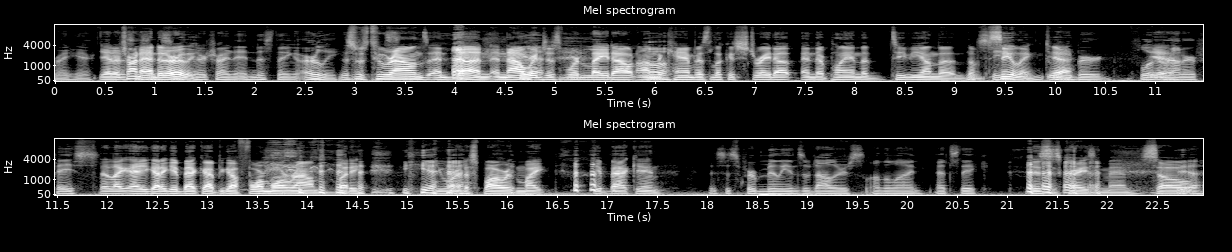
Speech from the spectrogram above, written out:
right here. Yeah, they're This trying to end it early. They're trying to end this thing early. This was two rounds and done, and now we're just we're laid out on the Oh. canvas, looking straight up, and they're playing the TV on the the ceiling. like, yeah, bird floating Yeah. around her face. They're like, hey, you got to get back up. You got four more rounds, buddy. yeah. You wanted to spar with Mike. Get back in. This is for millions of dollars on the line at stake. This is crazy, man. So, yeah,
